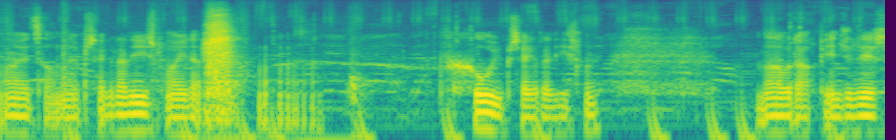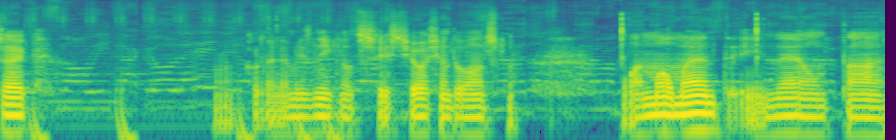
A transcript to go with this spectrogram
No i co, no i przegraliśmy, ile w chuj przegraliśmy. Dobra, 5 dyszek. Kolega mi zniknął, 38 dołączmy. One moment i neon time.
